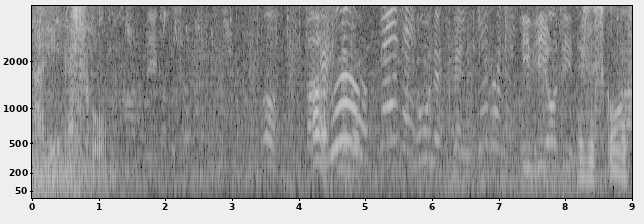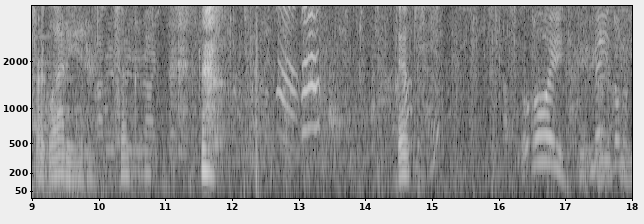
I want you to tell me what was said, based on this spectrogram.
Gladiator School. Oh. There's a school for gladiators. It's so great. Oops. Oi, tis maison os.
